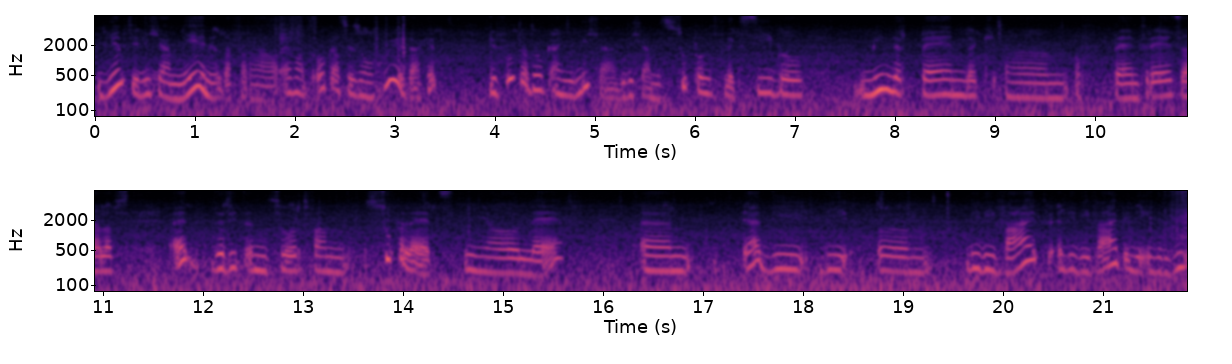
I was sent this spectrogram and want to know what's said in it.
neemt je lichaam mee in dat verhaal. Hè, want ook als je zo'n goede dag hebt, je voelt dat ook aan je lichaam. Je lichaam is soepel, flexibel, minder pijnlijk um, of pijnvrij zelfs. Er zit een soort van soepelheid in jouw lijf. Um, ja, die, die, um, die die vibe, die die vibe en die energie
